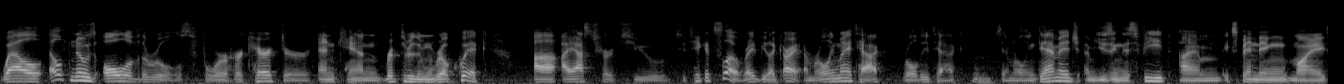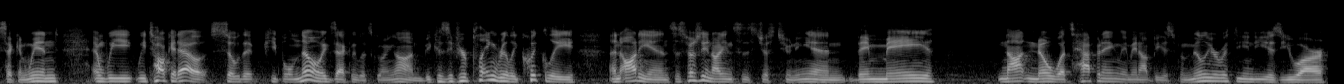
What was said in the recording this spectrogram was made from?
While Elf knows all of the rules for her character and can rip through them real quick, uh, I asked her to to take it slow, right? Be like, all right, I'm rolling my attack, roll the attack. Mm. Say I'm rolling damage. I'm using this feat. I'm expending my second wind, and we we talk it out so that people know exactly what's going on. Because if you're playing really quickly, an audience, especially an audience that's just tuning in, they may not know what's happening. They may not be as familiar with D&D as you are.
